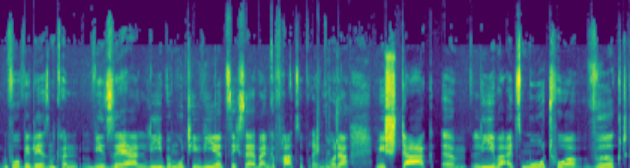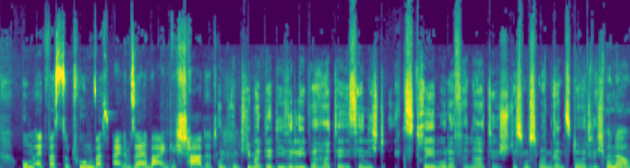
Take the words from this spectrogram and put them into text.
wo wir lesen können, wie sehr Liebe motiviert, sich selber in Gefahr zu bringen oder wie stark ähm, Liebe als Motor wirkt, um etwas zu tun, was einem selber eigentlich schadet. Und, und jemand, der diese Liebe hat, der ist ja nicht extrem oder fanatisch. Das muss man ganz deutlich machen. Genau.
